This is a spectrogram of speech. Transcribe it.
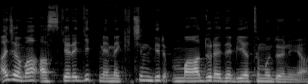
Acaba askere gitmemek için bir mağdur edebiyatı mı dönüyor?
